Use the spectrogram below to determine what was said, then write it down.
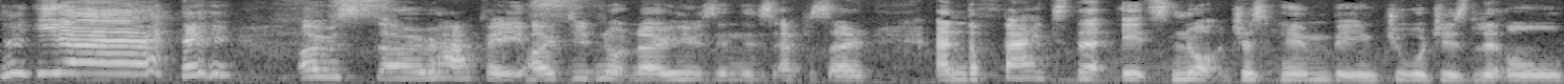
Yay! I was so happy. I did not know he was in this episode, and the fact that it's not just him being George's little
